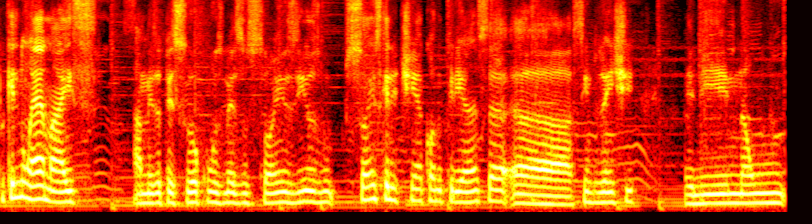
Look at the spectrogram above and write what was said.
porque ele não é mais a mesma pessoa com os mesmos sonhos e os sonhos que ele tinha quando criança uh, simplesmente ele não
